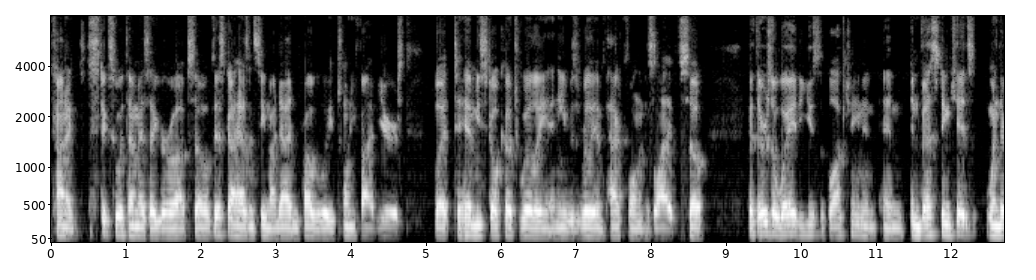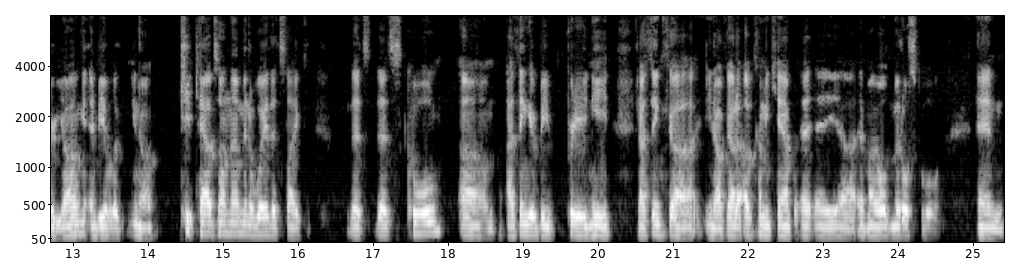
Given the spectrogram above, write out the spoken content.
kind of sticks with them as they grow up. So this guy hasn't seen my dad in probably 25 years, but to him, he's still Coach Willie, and he was really impactful in his life. So if there's a way to use the blockchain and, and invest in kids when they're young and be able to, you know, keep tabs on them in a way that's like that's that's cool. Um, I think it'd be pretty neat. And I think uh, you know I've got an upcoming camp at a uh, at my old middle school, and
